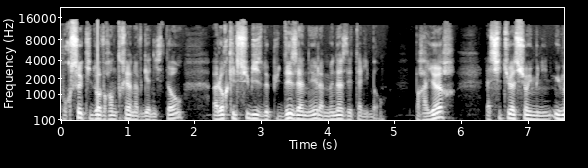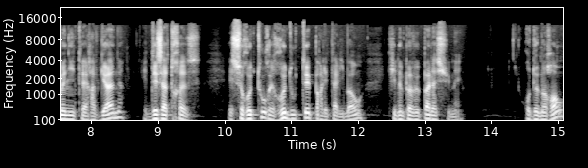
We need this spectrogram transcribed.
pour ceux qui doivent rentrer en Afghanistan alors qu'ils subissent depuis des années la menace des talibans. Par ailleurs, la situation humanitaire afghane est désastreuse et ce retour est redouté par les talibans qui ne peuvent pas l'assumer. Au demeurant,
